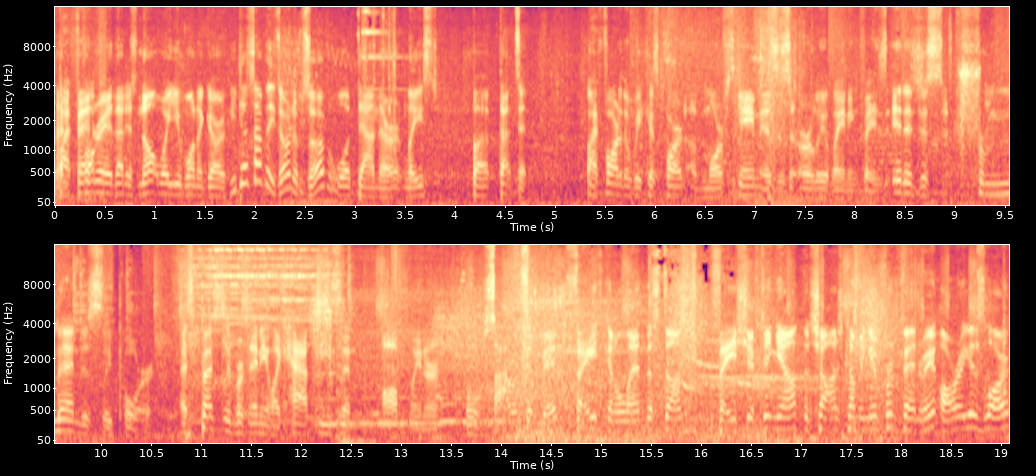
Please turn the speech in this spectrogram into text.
By By Fenrir, that is not where you want to go. He does have his own Observer Ward down there at least, but that's it. By far the weakest part of Morph's game is his early laning phase. It is just tremendously poor, especially versus any like half-decent off-laner. Oh, silence mid. Faith gonna land the stun. Faith shifting out. The charge coming in from Fenrir. Ori is low.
